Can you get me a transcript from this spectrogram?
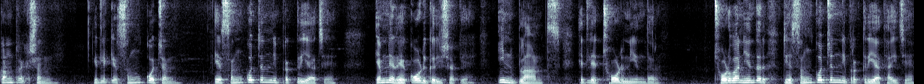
કન્ટ્રેક્શન એટલે કે સંકોચન એ સંકોચનની પ્રક્રિયા છે. એમને રેકોર્ડ કરી શકે ઇન પ્લાન્ટ્સ એટલે છોડની અંદર. છોડવાની અંદર જે સંકોચનની પ્રક્રિયા થાય છે,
